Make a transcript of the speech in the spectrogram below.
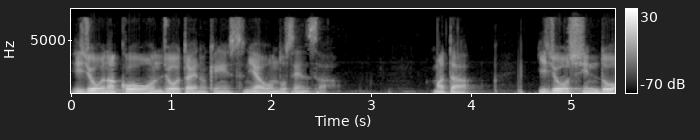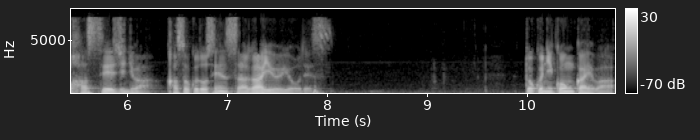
異常な高温状態の検出には温度センサー。また、異常振動発生時には加速度センサーが有用です。特に今回は、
